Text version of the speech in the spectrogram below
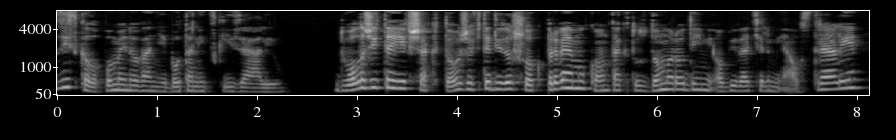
získalo pomenovanie Botanický záliv. Dôležité je však to, že vtedy došlo k prvému kontaktu s domorodými obyvateľmi Austrálie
